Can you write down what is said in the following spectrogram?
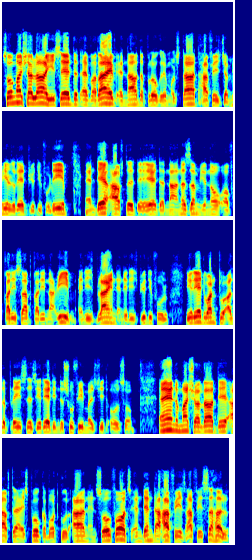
So mashallah, he said that I've arrived and now the program will start. Hafiz Jamil read beautifully and thereafter they had the Nazam, you know, of Qari Sab Qari Naim and he's blind and it is beautiful. He read one, two other places. He read in the Sufi Masjid also. And mashallah, thereafter I spoke about Quran and so forth. And then the Hafiz, Hafiz Sahal.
